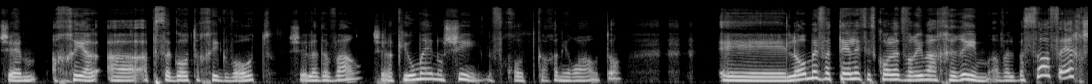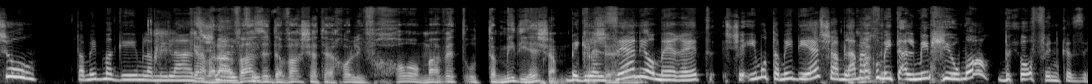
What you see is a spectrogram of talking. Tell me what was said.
שהם הכי, הפסגות הכי גבוהות של הדבר, של הקיום האנושי, לפחות ככה אני רואה אותו. אה, לא מבטלת את כל הדברים האחרים, אבל בסוף איכשהו תמיד מגיעים למילה כן, שמלצי. אבל אהבה זה דבר שאתה יכול לבחור, מוות הוא תמיד יהיה שם. בגלל קשה. זה אני אומרת, שאם הוא תמיד יהיה שם, למה מה אנחנו זה? מתעלמים קיומו באופן כזה?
